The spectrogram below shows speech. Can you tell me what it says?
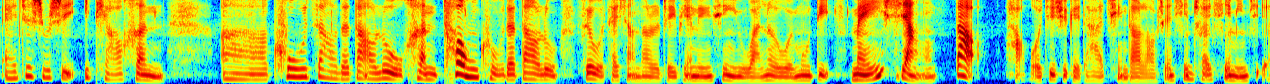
哎，这是不是一条很呃枯燥的道路，很痛苦的道路？”所以我才想到了这篇“灵性与玩乐为目的”。没想到。好，我继续给大家请到老神新差谢明姐。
